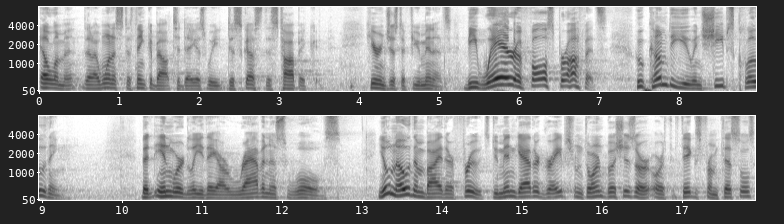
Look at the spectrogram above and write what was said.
element that I want us to think about today as we discuss this topic here in just a few minutes. Beware of false prophets who come to you in sheep's clothing but inwardly they are ravenous wolves. You'll know them by their fruits. Do men gather grapes from thorn bushes or, or, figs from thistles?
